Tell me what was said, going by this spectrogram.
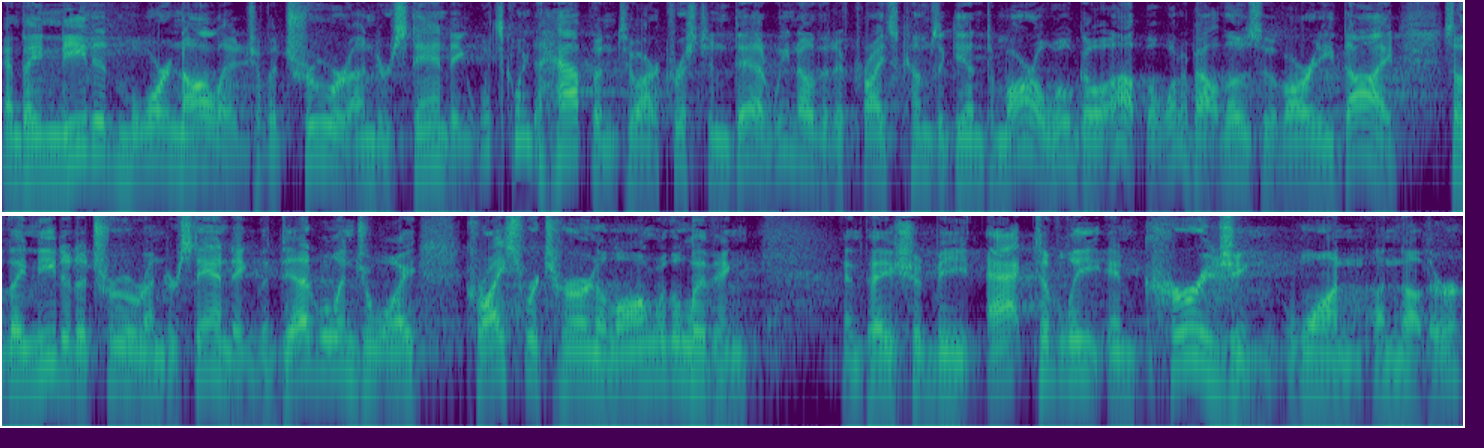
and they needed more knowledge of a truer understanding. What's going to happen to our Christian dead? We know that if Christ comes again tomorrow, we'll go up, but what about those who have already died? So they needed a truer understanding. The dead will enjoy Christ's return along with the living, and they should be actively encouraging one another.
